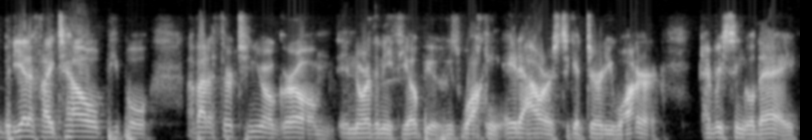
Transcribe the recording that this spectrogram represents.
but yet, if I tell people about a 13 year old girl in northern Ethiopia who's walking eight hours to get dirty water every single day,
